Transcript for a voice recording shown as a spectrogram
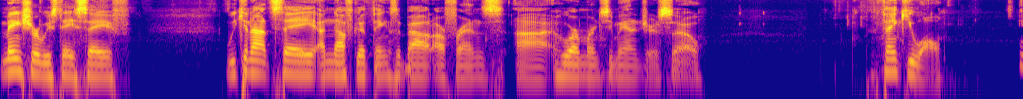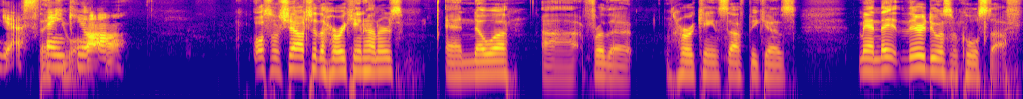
making sure we stay safe. We cannot say enough good things about our friends uh, who are emergency managers. So thank you all. Yes. Thank Thank, you you all. Also, shout out to the hurricane hunters and NOAA uh, for the hurricane stuff because, man, they, they're doing some cool stuff.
